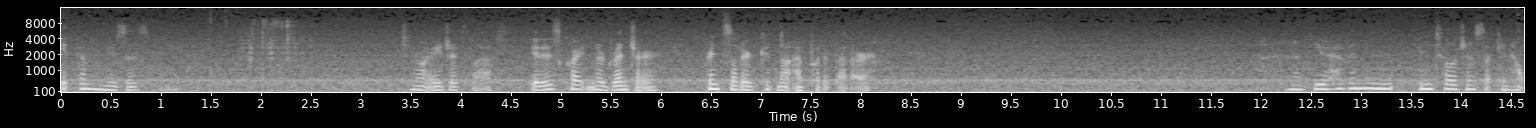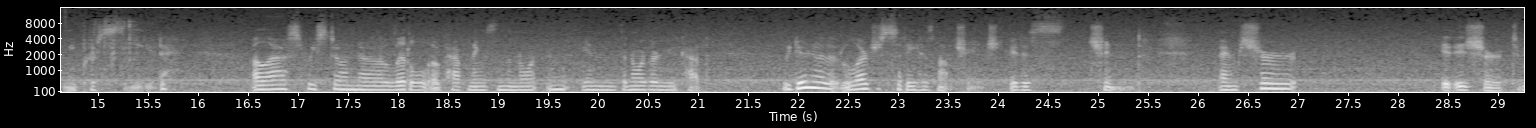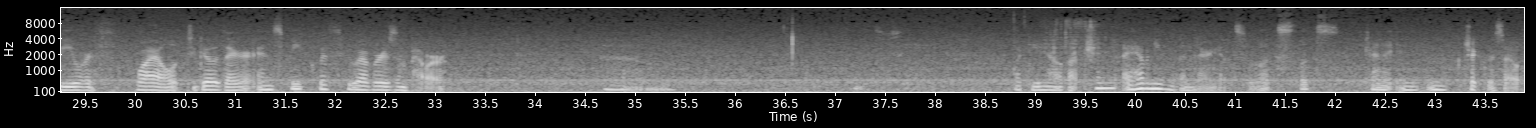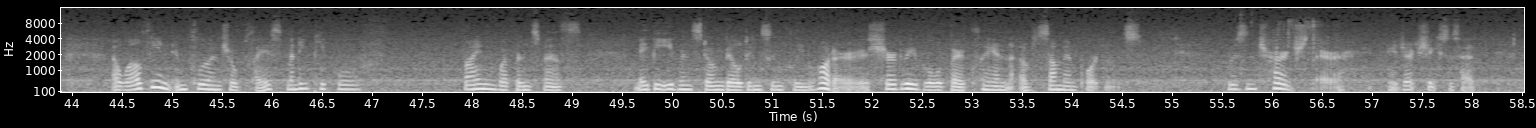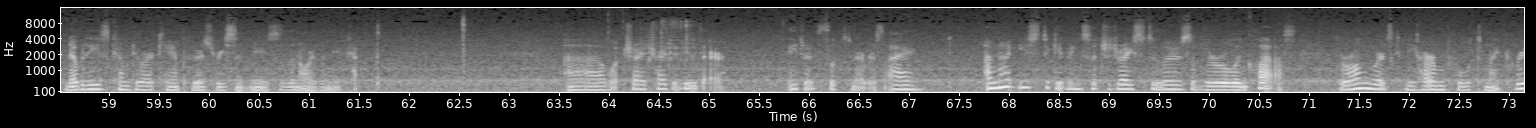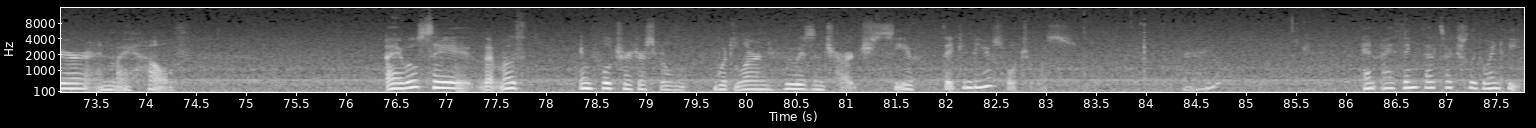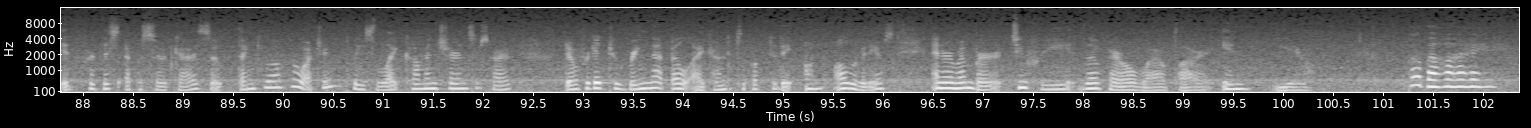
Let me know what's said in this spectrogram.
It amuses me. General Ajax laughs. It is quite an adventure. Prince Sutter could not have put it better. do you have any intelligence that can help me proceed? Alas, we still know little of happenings in the north in, the northern Ukat. We do know that the largest city has not changed. It is Chind. I am sure it is sure to be worthwhile to go there and speak with whoever is in power. Um, what do you know about Chin? I haven't even been there yet, so let's let's kind of check this out. A wealthy and influential place, many people find weaponsmiths, maybe even stone buildings and clean water, is sure to be ruled by a clan of some importance. Who's in charge there? Ajax shakes his head. Nobody has come to our camp who has recent news of the northern Ukat. Uh, what should I try to do there? Ajax looks nervous. I... I'm not used to giving such advice to those of the ruling class. The wrong words can be harmful to my career and my health. I will say that most infiltrators will, would learn who is in charge, see if they can be useful to us. Alright. And I think that's actually going to be it for this episode, guys. So thank you all for watching. Please like, comment, share, and subscribe. Don't forget to ring that bell icon to keep up to date on all the videos. And remember to free the feral wildflower in you. Bye-bye!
